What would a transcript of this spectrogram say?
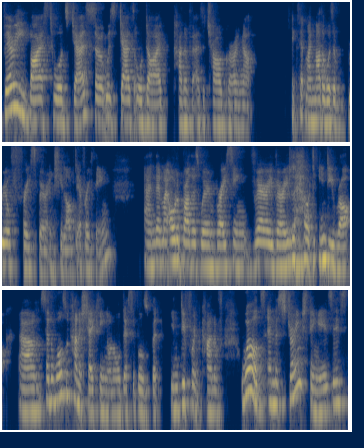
very biased towards jazz. So it was jazz or die kind of as a child growing up. Except my mother was a real free spirit and she loved everything. And then my older brothers were embracing very, very loud indie rock. Um, so the walls were kind of shaking on all decibels, but in different kind of worlds. And the strange thing is, is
